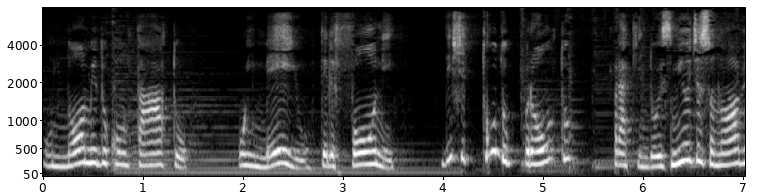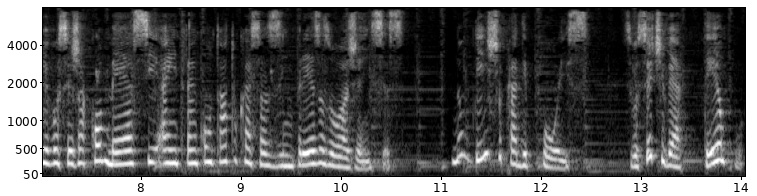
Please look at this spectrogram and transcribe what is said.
o nome do contato, o e-mail, telefone. Deixe tudo pronto para que em 2019 você já comece a entrar em contato com essas empresas ou agências. Não deixe para depois. Se você tiver tempo,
